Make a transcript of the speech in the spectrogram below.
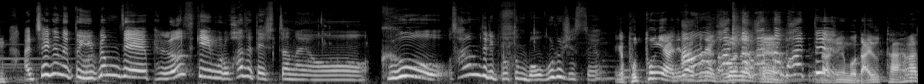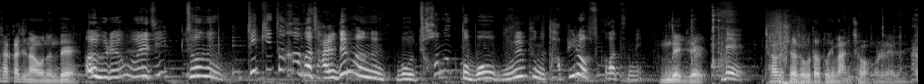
아, 최근에 또 유병재 밸런스 게임으로 화제 되셨잖아요. 그거 사람들이 보통 뭐 고르셨어요? 그러니까 보통이 아니라 아, 그냥 봤다, 그거는 봤다, 예, 봤다. 나중에 뭐 나유타 항아사까지 나오는데 아 그래요? 왜지? 저는 티키타카가 잘 되면은 뭐 천억도 뭐 무일푼도 다 필요 없을 것 같은데. 근데 이제 네. 차은우 씨가 저보다 돈이 많죠 원래는.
